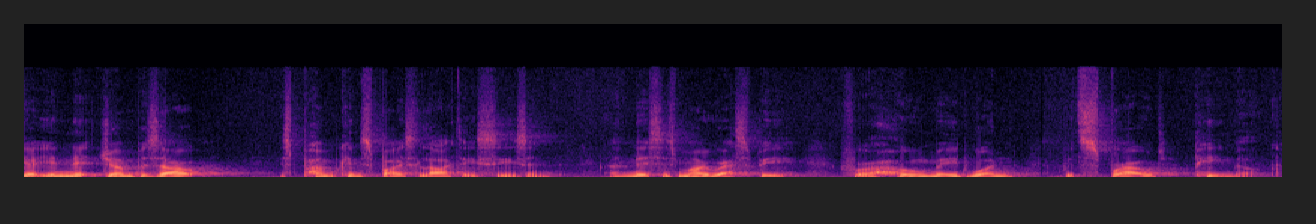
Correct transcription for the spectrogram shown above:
Get your knit jumpers out. It's pumpkin spice latte season. And this is my recipe for a homemade one with Sproud pea milk.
